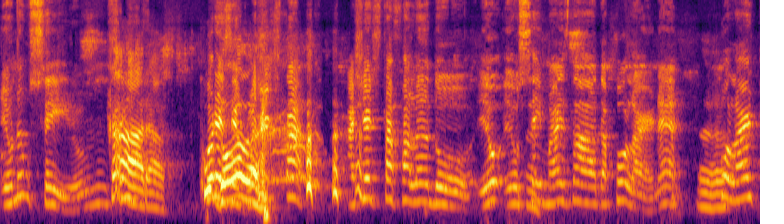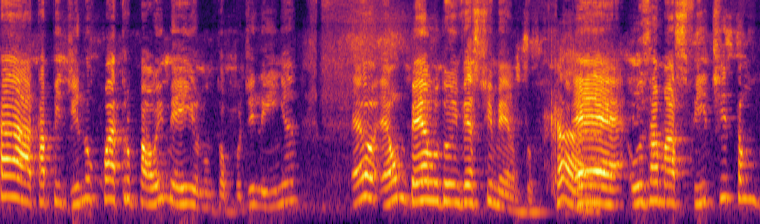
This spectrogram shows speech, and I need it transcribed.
Eu não sei. Eu não Cara, sei. por exemplo, a gente está tá falando. Eu, eu sei mais da, da Polar, né? Uhum. Polar tá, tá pedindo quatro pau e meio no topo de linha. É, é um belo do investimento. Cara. É, os Amazfit estão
